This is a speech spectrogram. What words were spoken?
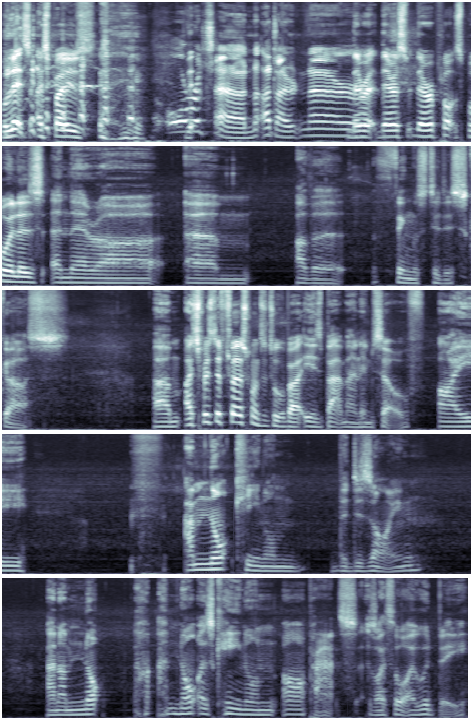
let's. I suppose or return? I don't know. there are there are there are plot spoilers and there are um, other things to discuss. Um, I suppose the first one to talk about is Batman himself. I am not keen on the design, and I'm not I'm not as keen on R-Patz as I thought I would be.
